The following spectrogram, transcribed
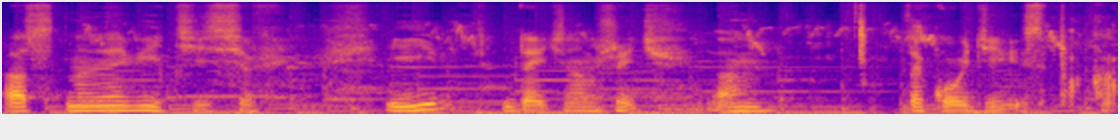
остановитесь и дайте нам жить да? такой девиз. Пока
